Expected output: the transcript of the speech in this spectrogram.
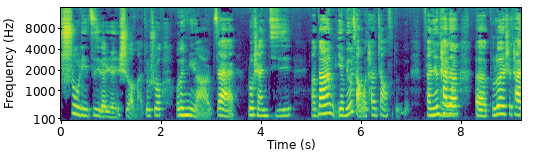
树树立自己的人设嘛，就是说我的女儿在洛杉矶啊，当然也没有想过她的丈夫，对不对？反正她的呃，不论是她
